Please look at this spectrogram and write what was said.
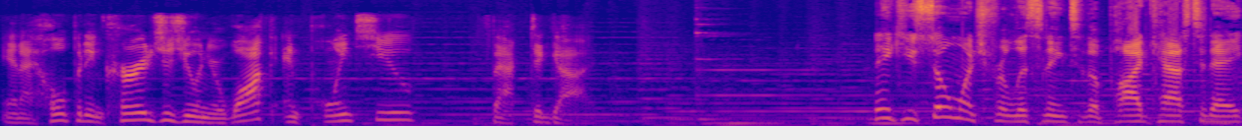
And I hope it encourages you in your walk and points you back to God. Thank you so much for listening to the podcast today.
